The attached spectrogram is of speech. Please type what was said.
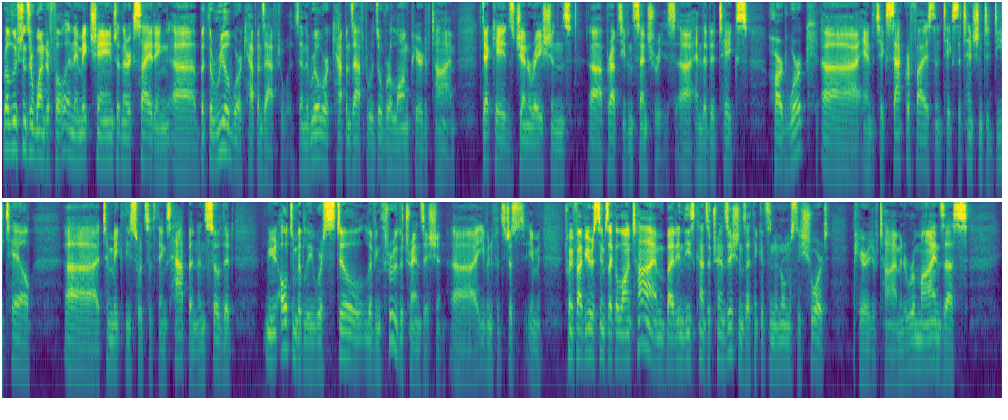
revolutions are wonderful and they make change and they're exciting, uh, but the real work happens afterwards. And the real work happens afterwards over a long period of time decades, generations, uh, perhaps even centuries. Uh, and that it takes hard work uh, and it takes sacrifice and it takes attention to detail uh, to make these sorts of things happen. And so that I mean, ultimately, we're still living through the transition, uh, even if it's just I mean, 25 years seems like a long time, but in these kinds of transitions, I think it's an enormously short period of time. And it reminds us,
